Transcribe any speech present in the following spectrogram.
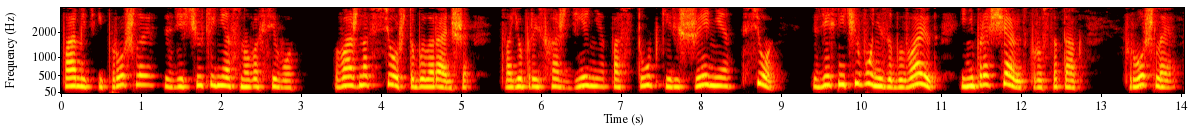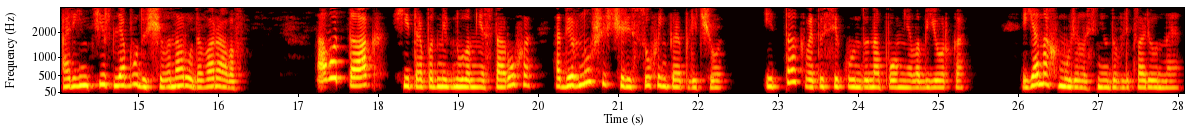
Память и прошлое здесь чуть ли не основа всего. Важно все, что было раньше. Твое происхождение, поступки, решения – все. Здесь ничего не забывают и не прощают просто так. Прошлое – ориентир для будущего народа варавов. А вот так, хитро подмигнула мне старуха, обернувшись через сухонькое плечо. И так в эту секунду напомнила Бьорка. Я нахмурилась неудовлетворенная,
